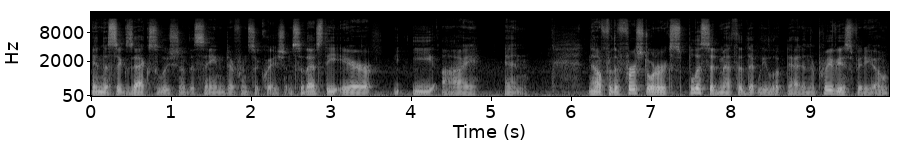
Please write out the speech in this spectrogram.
and this exact solution of the same difference equation. So that's the error EIN. Now for the first order explicit method that we looked at in the previous video,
